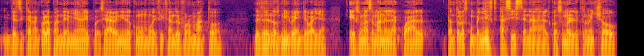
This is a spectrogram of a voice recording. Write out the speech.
desde que arrancó la pandemia y pues se ha venido como modificando el formato desde el 2020, vaya. Es una semana en la cual tanto las compañías que asisten al Consumer Electronic Show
